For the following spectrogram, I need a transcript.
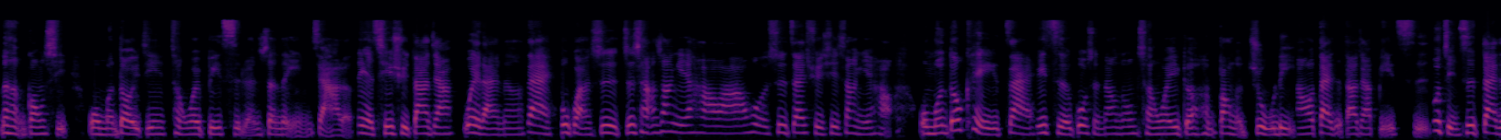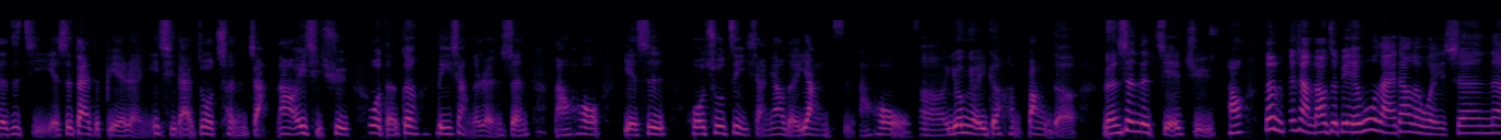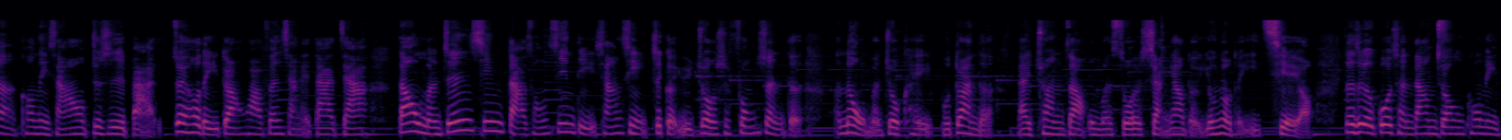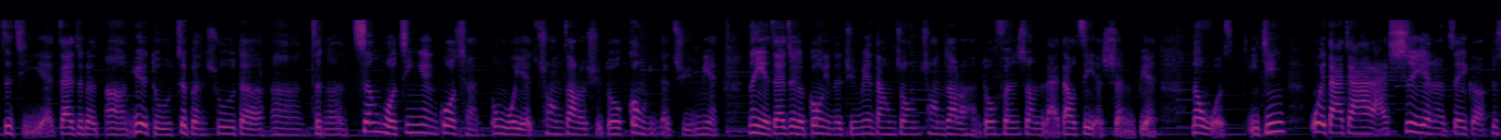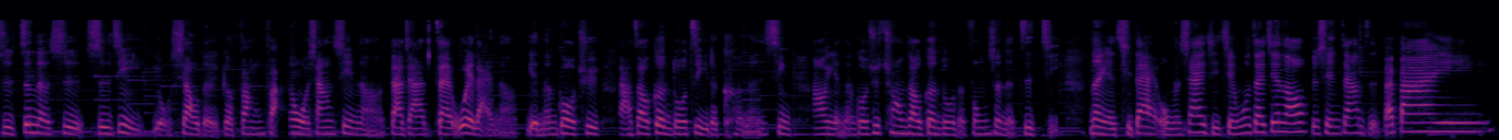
那很恭喜，我们都已经成为彼此人生的赢家了。那也期许大家未来呢，在不管是职场上也好啊，或者是在学习上也好，我们都可以在彼此的过程当中成为一个很棒的助力，然后带着大家彼此，不仅是带着自己，也是带着别人一起来做成长，然后一起去获得更理想的人生，然后也是。活出自己想要的样子，然后呃，拥有一个很棒的人生的结局。好，那分享到这边，节目来到了尾声。那 c o n y 想要就是把最后的一段话分享给大家：当我们真心打从心底相信这个宇宙是丰盛的，那我们就可以不断的来创造我们所想要的、拥有的一切哦。那这个过程当中 c o n y 自己也在这个嗯阅读这本书的嗯整个生活经验过程，我也创造了许多共赢的。局面，那也在这个共赢的局面当中，创造了很多分身来到自己的身边。那我已经为大家来试验了这个，就是真的是实际有效的一个方法。那我相信呢，大家在未来呢，也能够去打造更多自己的可能性，然后也能够去创造更多的丰盛的自己。那也期待我们下一集节目再见喽，就先这样子，拜拜。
